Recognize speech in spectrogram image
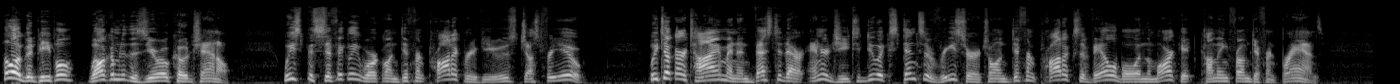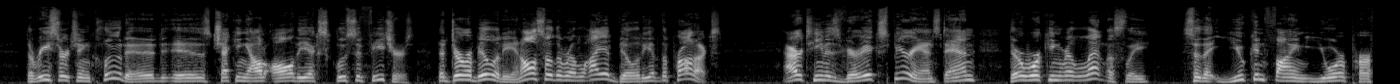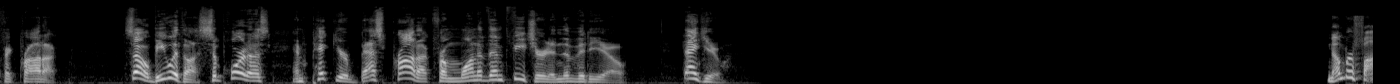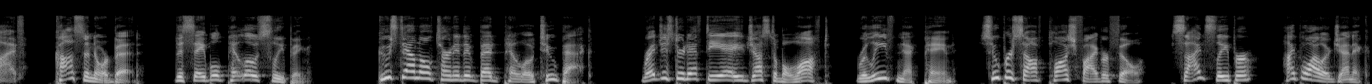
Hello, good people. Welcome to the Zero Code channel. We specifically work on different product reviews just for you. We took our time and invested our energy to do extensive research on different products available in the market coming from different brands. The research included is checking out all the exclusive features, the durability, and also the reliability of the products. Our team is very experienced and they're working relentlessly so that you can find your perfect product. So be with us, support us, and pick your best product from one of them featured in the video. Thank you. Number 5. COZSINOOR Bed. Disabled Pillow Sleeping. Goose Down Alternative Bed Pillow 2-Pack. Registered FDA Adjustable Loft. Relief Neck Pain. Super Soft Plush Fiber Fill. Side Sleeper. Hypoallergenic.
